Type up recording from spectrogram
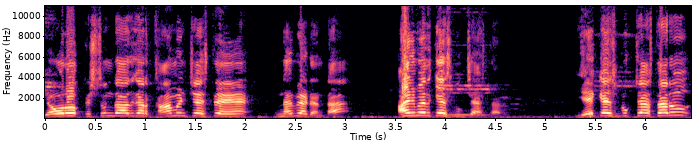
ఎవరో కృష్ణరాజు గారు కామెంట్ చేస్తే నవ్వాడంట. ఆయన మీద కేసు బుక్ చేస్తారు. ఏ కేసు బుక్ చేస్తారు?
